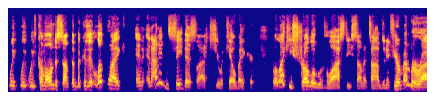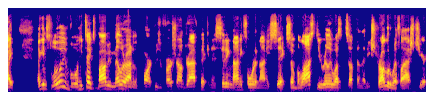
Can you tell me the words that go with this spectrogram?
we, we we've come on to something because it looked like, and and I didn't see this last year with Cael Baker. Looked like he struggled with velocity some at times, and if you remember right. Against Louisville, he takes Bobby Miller out of the park, who's a first round draft pick and is sitting 94 to 96. So velocity really wasn't something that he struggled with last year.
